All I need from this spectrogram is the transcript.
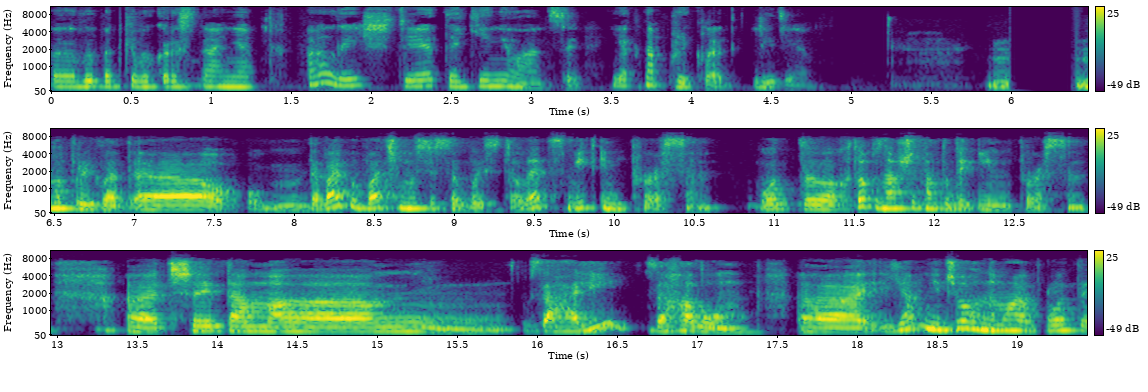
е, випадки використання, але ще такі нюанси, як, наприклад, Лідія. Наприклад, е, давай побачимось особисто. Let's meet in person. От е, хто б знав, що там буде in person, Е, чи там е, взагалі, загалом, я нічого не маю проти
